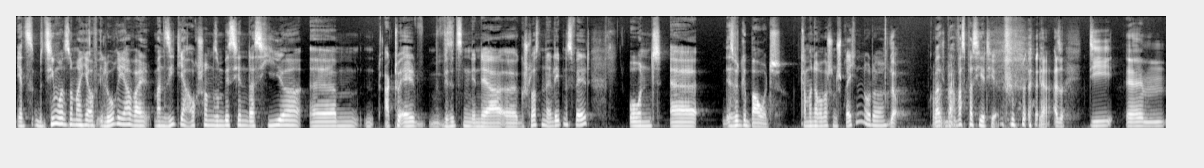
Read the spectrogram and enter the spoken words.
Jetzt beziehen wir uns nochmal hier auf Eloria, weil man sieht ja auch schon so ein bisschen, dass hier ähm, aktuell, wir sitzen in der äh, geschlossenen Erlebniswelt und äh, es wird gebaut. Kann man darüber schon sprechen oder? Ja. Was, was, passiert hier? ja, also die ähm,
